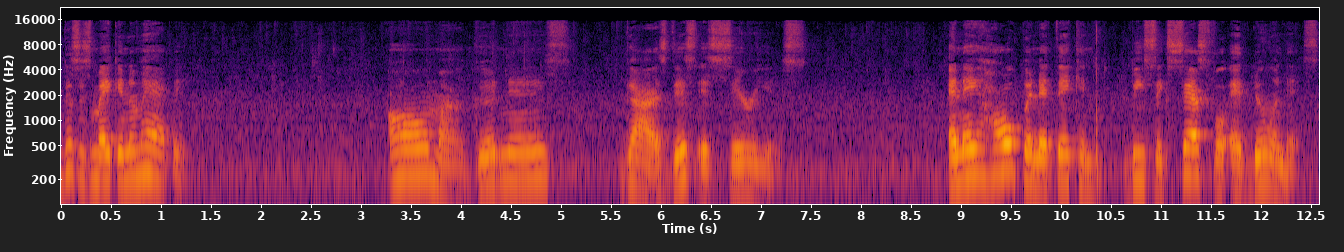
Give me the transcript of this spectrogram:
this is making them happy. Oh my goodness. Guys, this is serious. And they hoping that they can be successful at doing this.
